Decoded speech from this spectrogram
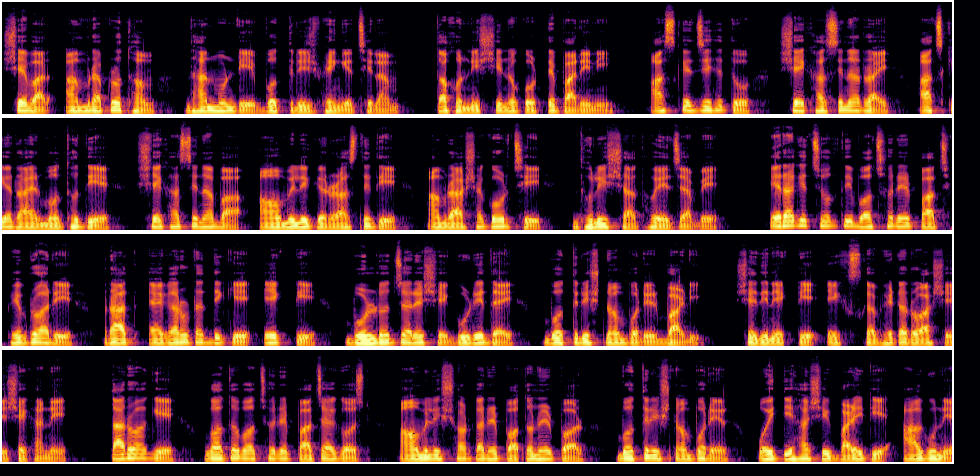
সেবার আমরা প্রথম ধানমন্ডি বত্রিশ ভেঙেছিলাম। তখন নিশ্চিন্ন করতে পারিনি। আজকে যেহেতু শেখ হাসিনার রায়, আজকের রায়ের মধ্য দিয়ে শেখ হাসিনা বা আওয়ামী লীগের রাজনীতি, আমরা আশা করছি ধুলিস্বাদ হয়ে যাবে। এর আগে চলতি বছরের পাঁচ ফেব্রুয়ারি রাত এগারোটার দিকে একটি বুলডোজারে সে গুড়িয়ে দেয় বত্রিশ নম্বরের বাড়ি। সেদিন একটি এক্সকাভেটারও আসে সেখানে। তারও আগে গত বছরের পাঁচ আগস্ট আওয়ামী লীগ সরকারের পতনের পর বত্রিশ নম্বরের ঐতিহাসিক বাড়িটি আগুনে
